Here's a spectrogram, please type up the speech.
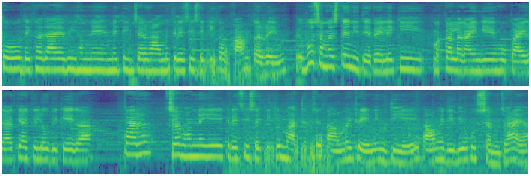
तो देखा जाए अभी हमने, मैं तीन चार गाँव में कृषि सखी का काम कर रही हूँ। वो समझते नहीं थे पहले कि मक्का लगाएँगे, हो पाएगा, क्या किलो बिकेगा। पर जब हमने ये कृषि सखी के माध्यम से गाँव में ट्रेनिंग दिए, गाँव में दीदियों को समझाया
